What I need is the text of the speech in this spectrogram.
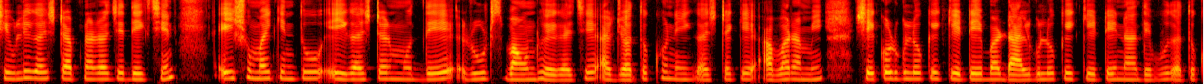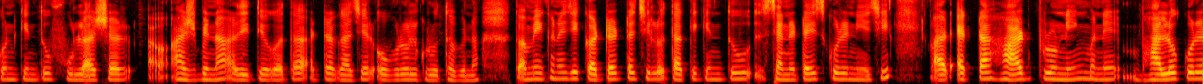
শিউলি গাছটা আপনারা যে দেখছেন, এই সময় কিন্তু এই গাছটার মধ্যে রুটস বাউন্ড হয়ে গেছে। আর যতক্ষণ এই গাছটাকে আবার আমি শেকড়গুলোকে কেটে বা ডালগুলোকে কেটে না দেব, ততক্ষণ কিন্তু ফুল আসার আসবে না আর দ্বিতীয় কথা, একটা গাছের ওভারঅল গ্রোথ হবে না। তো আমি এখানে যে কাটারটা ছিল তাকে কিন্তু স্যানিটাইজ করে নিয়েছি আর একটা হার্ড প্রুনিং মানে ভালো করে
